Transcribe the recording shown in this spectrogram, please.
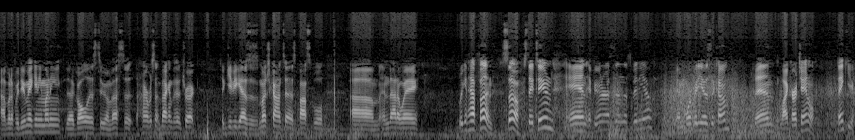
uh, but if we do make any money the goal is to invest it 100% back into the truck to give you guys as much content as possible um, and that way we can have fun. So stay tuned and if you're interested in this video and more videos to come then like our channel. Thank you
